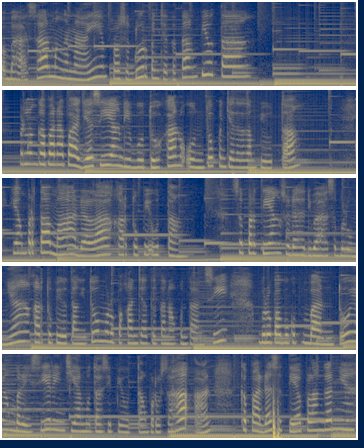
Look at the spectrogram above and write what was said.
pembahasan mengenai prosedur pencatatan piutang. Perlengkapan apa aja sih yang dibutuhkan untuk pencatatan piutang? Yang pertama adalah kartu piutang. Seperti yang sudah dibahas sebelumnya, kartu piutang itu merupakan catatan akuntansi berupa buku pembantu yang berisi rincian mutasi piutang perusahaan kepada setiap pelanggannya.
